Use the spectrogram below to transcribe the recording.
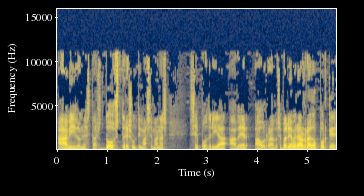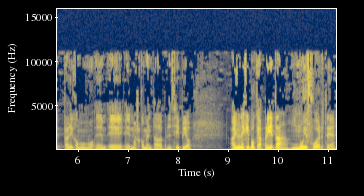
ha habido en estas dos, tres últimas semanas se podría haber ahorrado. Se podría haber ahorrado porque, tal y como eh, hemos comentado al principio, hay un equipo que aprieta muy fuerte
